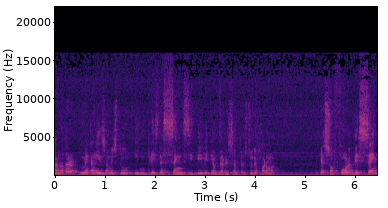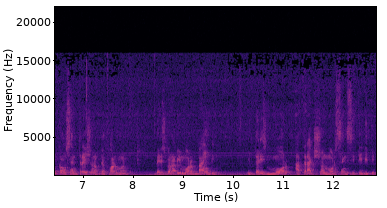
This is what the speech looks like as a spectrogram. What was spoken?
Another mechanism is to increase the sensitivity of the receptors to the hormone. Okay, so for the same concentration of the hormone, there is going to be more binding if there is more attraction, more sensitivity.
